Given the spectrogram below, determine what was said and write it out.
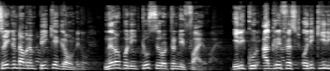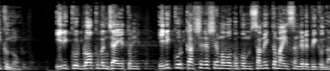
ശ്രീകണ്ഠാപുരം പി കെ ഗ്രൗണ്ടിൽ Nirapoli two zero twenty five. Irikkur agrifest ഒരുക്കിയിരിക്കുന്നു. ഇരിക്കൂർ ബ്ലോക്ക് പഞ്ചായത്തും ഇരിക്കൂർ കർഷക ക്ഷേമ വകുപ്പും സംയുക്തമായി സംഘടിപ്പിക്കുന്ന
